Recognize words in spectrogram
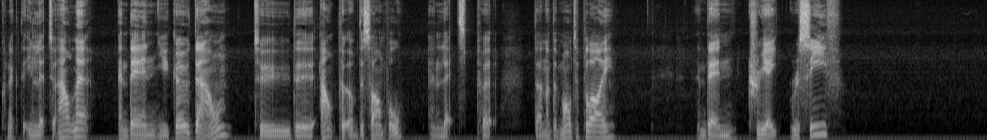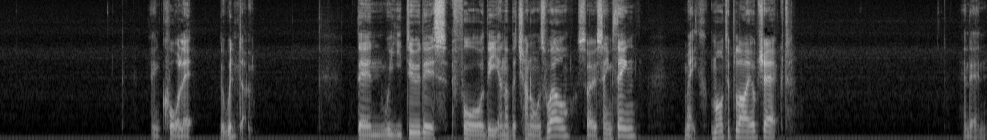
Connect the inlet to outlet, and then you go down to the output of the sample, and let's put another multiply and then create receive and call it the window. Then we do this for the another channel as well. So same thing, make multiply object and then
